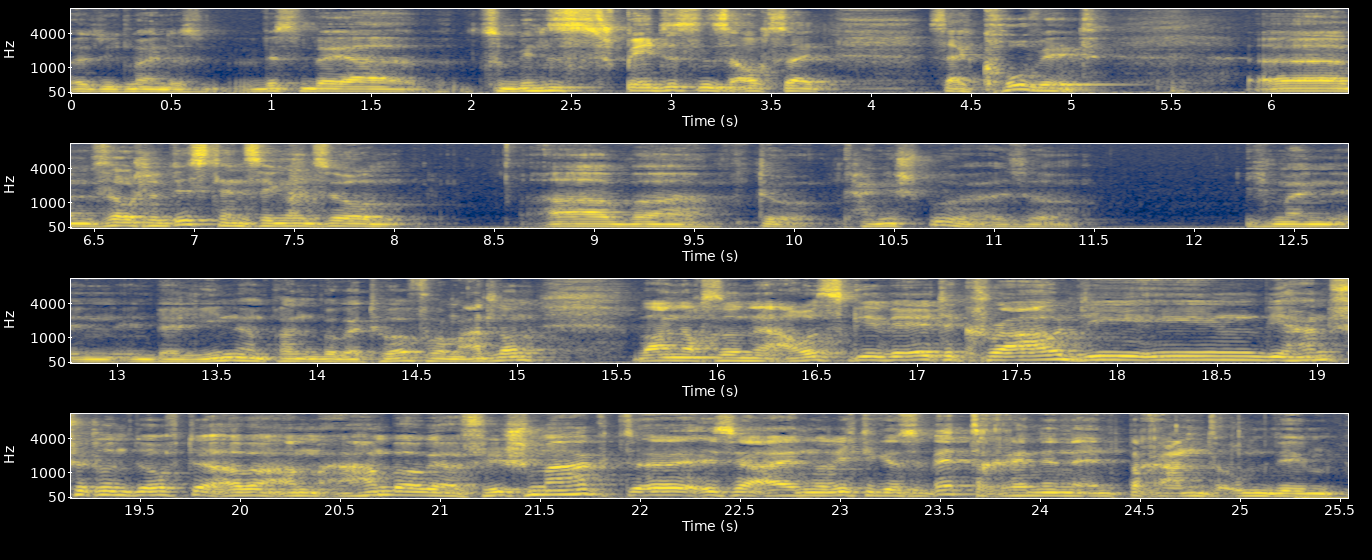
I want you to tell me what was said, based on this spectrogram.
Also ich meine, das wissen wir ja zumindest spätestens auch seit, seit Covid, ähm, Social Distancing und so. Aber du, keine Spur. Also ich meine, in, in Berlin am Brandenburger Tor vor dem Adlon war noch so eine ausgewählte Crowd, die ihm die Hand schütteln durfte, aber am Hamburger Fischmarkt äh, ist ja ein richtiges Wettrennen entbrannt, um dem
